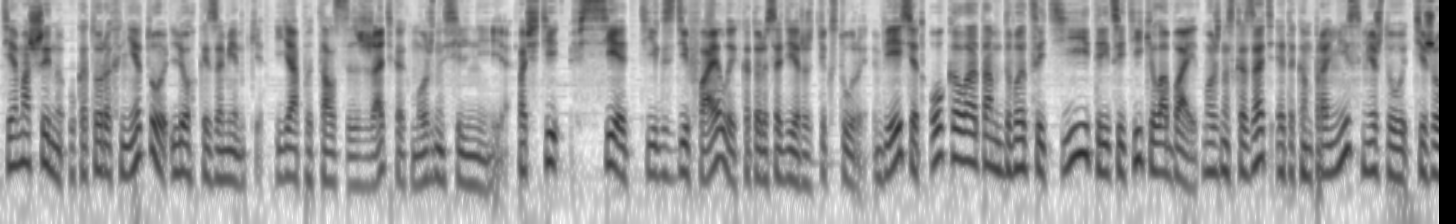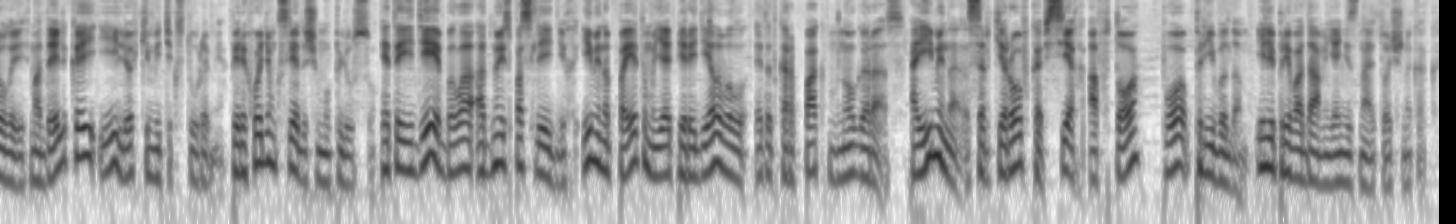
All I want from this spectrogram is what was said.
те машины, у которых нету легкой заминки, я пытался сжать как можно сильнее. Почти все TXD файлы, которые содержат текстуры, весят около там 20-30 килобайт. Можно сказать, это компромисс между тяжелой моделькой и легкими текстурами. Переходим к следующему плюсу. Эта идея была одной из последних, именно поэтому я переделывал этот карпак много раз. А именно сортировка всех авто по приводам. Или приводам, я не знаю точно как.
